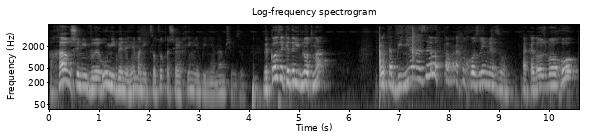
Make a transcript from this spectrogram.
אחר שנבררו מביניהם הניצוצות השייכים לבניינם של זו. וכל זה כדי לבנות מה? את הבניין הזה עוד פעם אנחנו חוזרים לזון. הקדוש ברוך הוא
